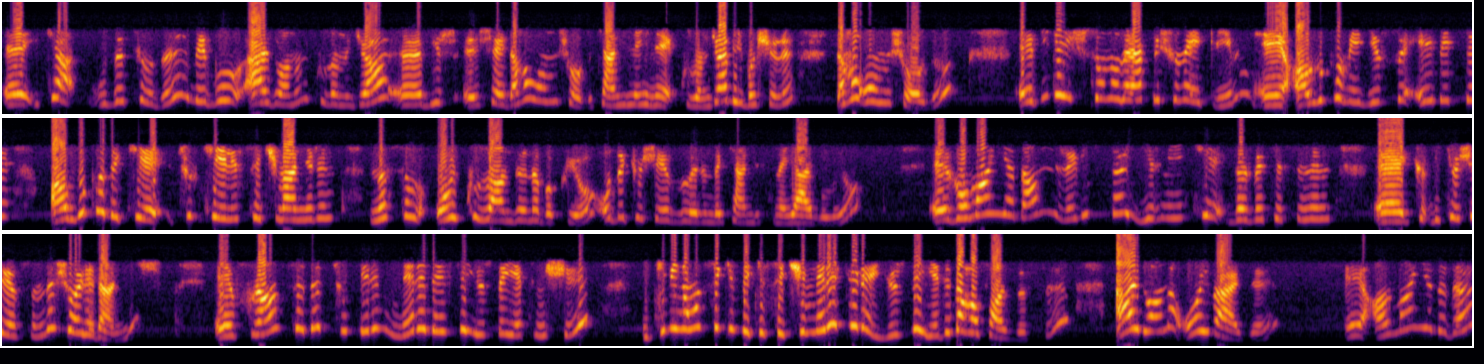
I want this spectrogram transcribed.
e, iki uzatıldı ve bu Erdoğan'ın kullanacağı e, bir e, şey daha olmuş oldu. Kendi lehine kullanacağı bir başarı daha olmuş oldu. E, bir de son olarak da şunu ekleyeyim. Avrupa medyası elbette Avrupa'daki Türkiye'li seçmenlerin nasıl oy kullandığına bakıyor. O da köşe yazılarında kendisine yer buluyor. E, Romanya'dan Revista 22 gazetesinin e, bir köşe yazısında şöyle denmiş. E, Fransa'da Türklerin neredeyse yüzde yetmişi 2018'deki seçimlere göre yüzde yedi daha fazlası Erdoğan'a oy verdi. E, Almanya'da da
